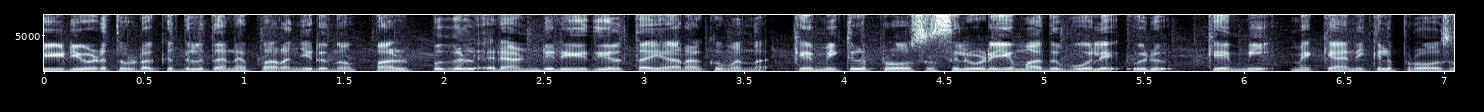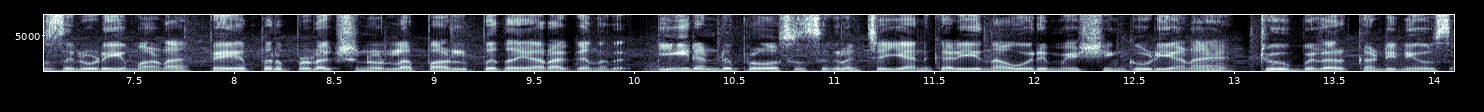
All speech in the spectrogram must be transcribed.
വീഡിയോയുടെ തുടക്കത്തിൽ തന്നെ പറഞ്ഞിരുന്നു പൾപ്പുകൾ രണ്ട് രീതിയിൽ തയ്യാറാക്കുമെന്ന്. കെമിക്കൽ പ്രോസസ്സിലൂടെയും അതുപോലെ ഒരു കെമി മെക്കാനിക്കൽ പ്രോസസ്സിലൂടെയുമാണ് പേപ്പർ പ്രൊഡക്ഷനുള്ള പൾപ്പ് തയ്യാറാക്കുന്നത്. ഈ രണ്ട് പ്രോസസ്സുകളും ചെയ്യാൻ കഴിയുന്ന ഒരു മെഷീൻ കൂടിയാണ് ട്യൂബുലർ കണ്ടിന്യൂസ്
